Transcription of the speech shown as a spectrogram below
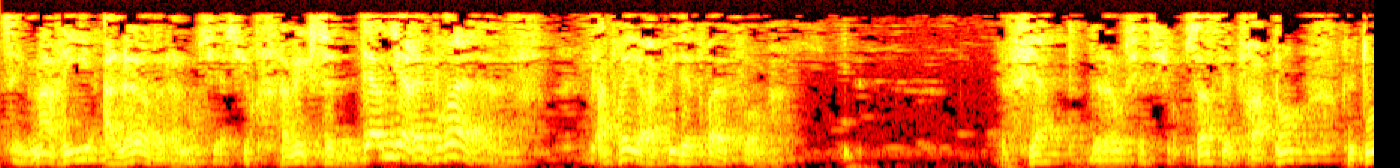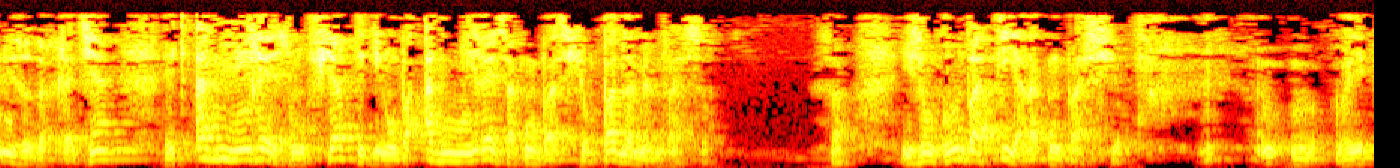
c'est Marie à l'heure de l'Annonciation, avec cette dernière épreuve. Après, il n'y aura plus d'épreuve pour Marie. Le fiat de l'Annonciation. Ça, c'est frappant que tous les auteurs chrétiens aient admiré son fiat et qu'ils n'ont pas admiré sa compassion, pas de la même façon. Ils ont combattu à la compassion. Vous voyez,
